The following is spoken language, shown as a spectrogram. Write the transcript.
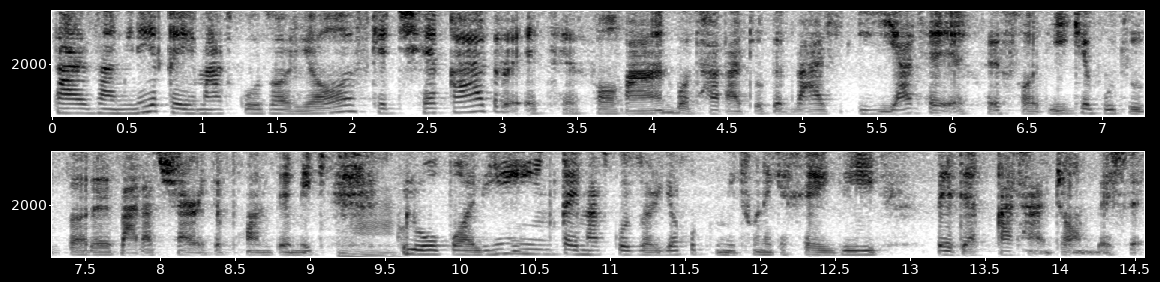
در زمینه قیمت گذاری است که چقدر اتفاقا با توجه به وضعیت اقتصادی که وجود داره بعد از شرایط pandemic globally این قیمت گذاری خب می‌تونه که خیلی به دقت انجام بشه.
